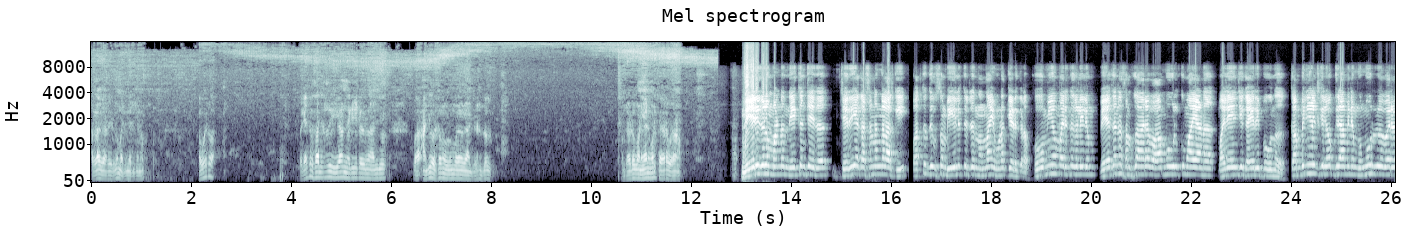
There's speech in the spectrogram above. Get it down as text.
വെള്ളം കയറിയത് മരുന്നടിക്കണം. അതുപോലെ ഒരേക്കർ സ്ഥലത്ത് ചെയ്യാൻ ഒരു അഞ്ച് അഞ്ച് വർഷം കൂടുമ്പോൾ ഒരു അഞ്ച് ലക്ഷം കിട്ടും. സ്വന്തമായിട്ട് പണിയാനും കൂടെ വേറെ വേണം. വേരുകളും മണ്ണും നീക്കം ചെയ്ത് ചെറിയ കഷണങ്ങളാക്കി പത്ത് ദിവസം വെയിലത്തിട്ട് നന്നായി ഉണക്കിയെടുക്കണം. ഹോമിയോ മരുന്നുകളിലും വേദന സംഹാര വാമ്പുകൾക്കുമായാണ് മലയഞ്ചി കയറി പോകുന്നത് കമ്പനികൾ കിലോഗ്രാമിന് മുന്നൂറ് രൂപ വരെ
